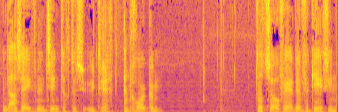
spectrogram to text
En de A27 tussen Utrecht en Gorkum. Tot zover de verkeersziening.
